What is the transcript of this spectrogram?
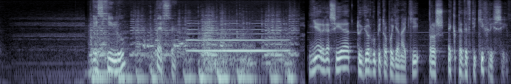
Εσχύλου, Πέρσε. Μια εργασία του Γιώργου Πιτροπογιαννάκη προς εκπαιδευτική χρήση.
